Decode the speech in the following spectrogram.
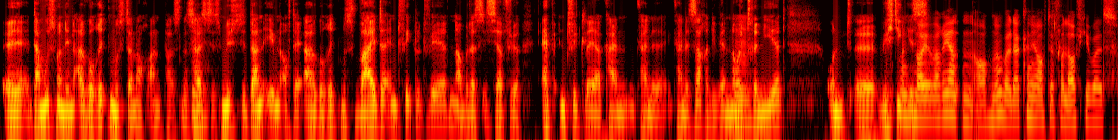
äh, da muss man den Algorithmus dann auch anpassen. Das heißt, mhm. es müsste dann eben auch der Algorithmus weiterentwickelt werden, aber das ist ja für App-Entwickler ja kein, keine, keine Sache. Die werden neu mhm. trainiert und äh, wichtig und ist. neue Varianten auch, ne? Weil da kann ja auch der Verlauf jeweils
